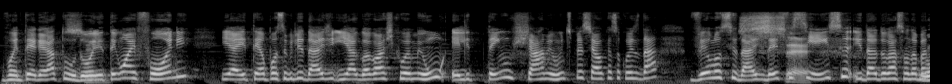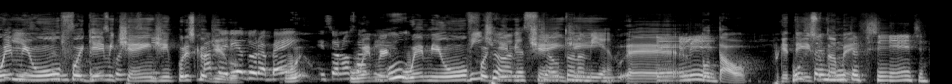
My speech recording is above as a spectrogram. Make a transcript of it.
vou integrar tudo. Sim. Ou ele tem um iPhone e aí tem a possibilidade. E agora eu acho que o M1 ele tem um charme muito especial que é essa coisa da velocidade, da eficiência e da duração da bateria. O M1 foi game changing, que... por isso que eu digo. Bateria dura bem? O, isso eu não sabia. O, o M1 foi game changing é, ele... total. Porque tem isso também. muito eficiente.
